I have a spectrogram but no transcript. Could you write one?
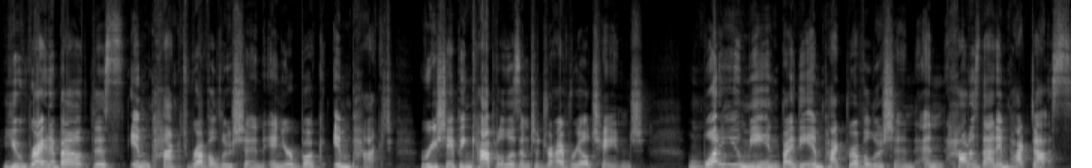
You write about this impact revolution in your book, Impact Reshaping Capitalism to Drive Real Change. What do you mean by the impact revolution, and how does that impact us?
